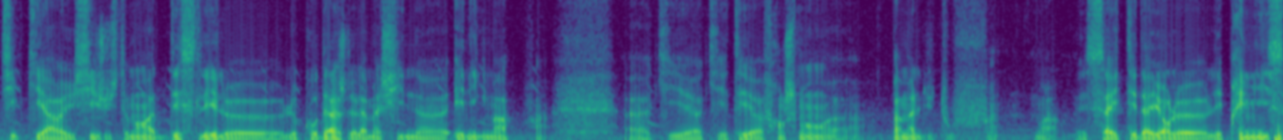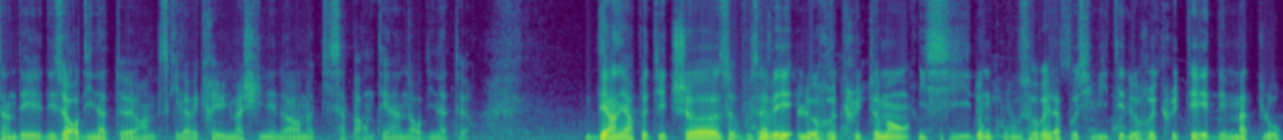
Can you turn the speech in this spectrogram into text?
type qui a réussi justement à déceler le, codage de la machine euh, Enigma, euh, qui, était franchement pas mal du tout. Voilà. Et ça a été d'ailleurs les prémices hein, des, ordinateurs, hein, parce qu'il avait créé une machine énorme qui s'apparentait à un ordinateur. Dernière petite chose, vous avez le recrutement ici, donc vous aurez la possibilité de recruter des matelots.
